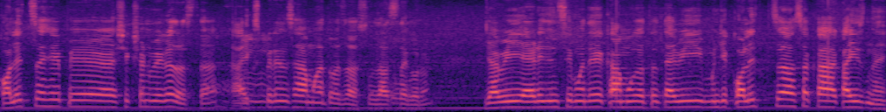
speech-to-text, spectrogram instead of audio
कॉलेजचं हे पे शिक्षण वेगळंच असतं. एक्सपिरियन्स हा महत्त्वाचा असतो जास्त करून. ज्यावेळी ॲड एजन्सीमध्ये काम होत होतं त्यावेळी म्हणजे कॉलेजचं असं का काहीच नाही.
